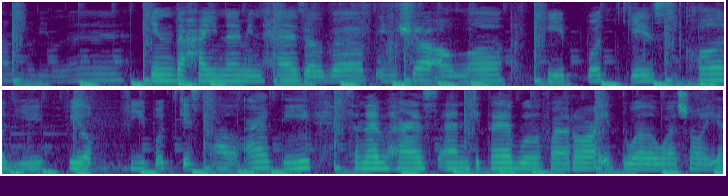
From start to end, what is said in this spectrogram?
alhamdulillah. Intahaina min hazal bab insyaallah في بودكاست قادي في في بودكاست الآتي سنبحث عن كتاب الفرائض والوصايا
